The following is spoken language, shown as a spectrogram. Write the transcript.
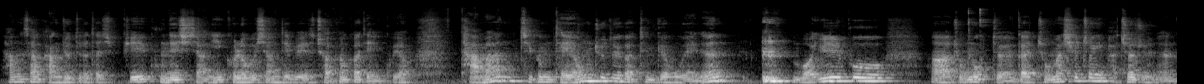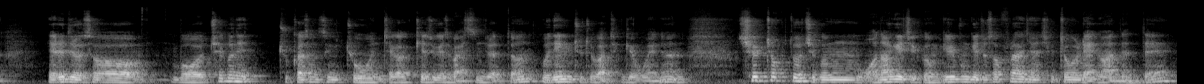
항상 강조드렸다시피 국내 시장이 글로벌 시장 대비해서 저평가되어 있고요. 다만 지금 대형주들 같은 경우에는 뭐 일부 아, 종목들, 그러니까 정말 실적이 받쳐주는 예를 들어서 뭐 최근에 주가 상승이 좋은 제가 계속해서 말씀드렸던 은행주들 같은 경우에는 실적도 지금 워낙에 지금 1분기에도 surprise한 실적을 내놓았는데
